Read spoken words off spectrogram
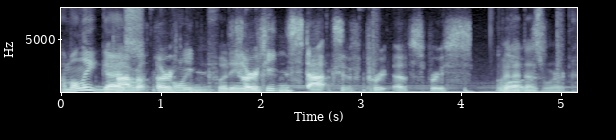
I'm only guys. I've got I'm 13, putting. 13 stacks of pr- of spruce. Okay, that does work.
